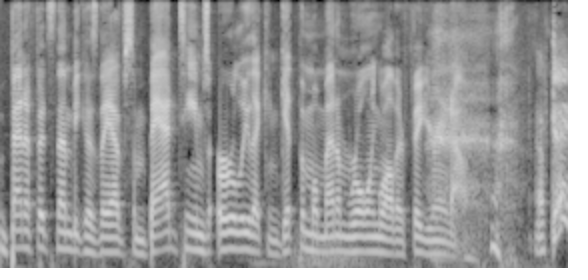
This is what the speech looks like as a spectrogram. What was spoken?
benefits them because they have some bad teams early that can get the momentum rolling while they're figuring it out. Okay.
